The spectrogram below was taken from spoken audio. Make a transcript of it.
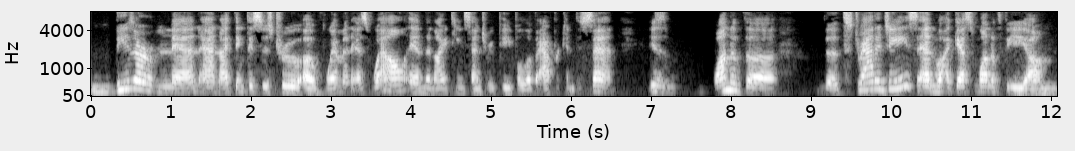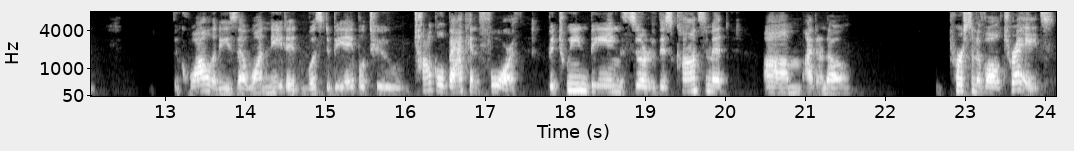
these are men, and I think this is true of women as well in the 19th century. People of African descent is one of the the strategies, and I guess one of the um, the qualities that one needed was to be able to toggle back and forth between being sort of this consummate, um, I don't know, person of all trades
